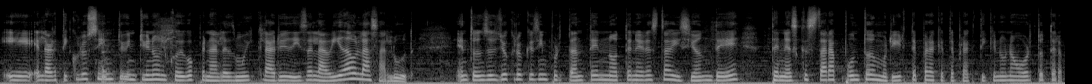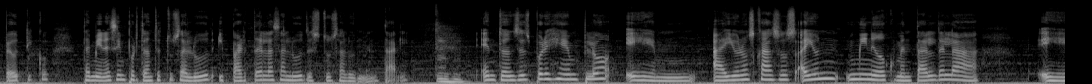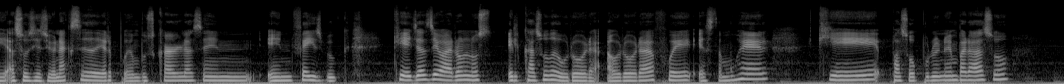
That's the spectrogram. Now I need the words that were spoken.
eh, el artículo 121 del Código Penal es muy claro y dice la vida o la salud. Entonces yo creo que es importante no tener esta visión de tenés que estar a punto de morirte para que te practiquen un aborto terapéutico. También es importante tu salud y parte de la salud es tu salud mental. Entonces, por ejemplo, em, hay unos casos, hay un mini documental de la eh, asociación Acceder, pueden buscarlas en, en Facebook, que ellas llevaron los, el caso de Aurora. Aurora fue esta mujer que pasó por un embarazo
